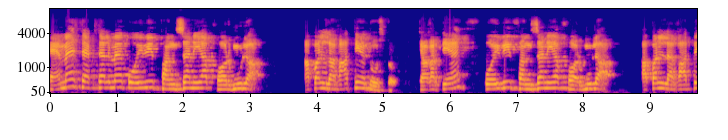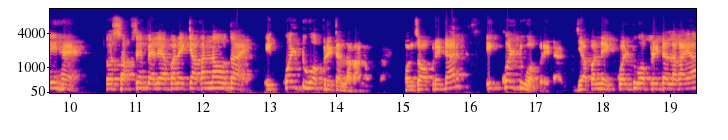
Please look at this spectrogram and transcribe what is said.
एम एस एक्सएल में कोई भी फ़ंक्शन या फॉर्मूला अपन लगाते हैं दोस्तों क्या करते हैं? कोई भी फ़ंक्शन या फॉर्मूला अपन लगाते हैं तो सबसे पहले अपन क्या करना होता है? इक्वल टू ऑपरेटर लगाना होता है। कौन सा ऑपरेटर इक्वल टू ऑपरेटर जी, अपन ने इक्वल टू ऑपरेटर लगाया,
